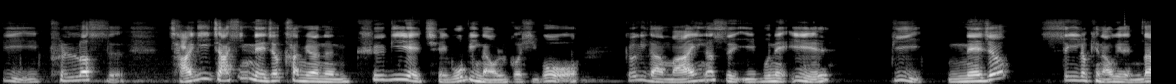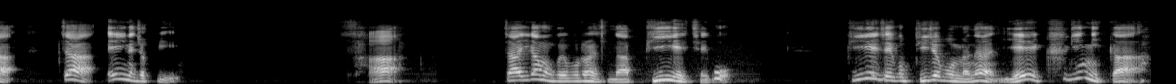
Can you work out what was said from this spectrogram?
b 플러스 자기 자신 내적하면은 크기의 제곱이 나올 것이고 거기다 마이너스 2분의 1 b 내적 c 이렇게 나오게 됩니다. 자, a 내적 b 4 자, 이거 한번 구해보도록 하겠습니다. b의 제곱. B의 제곱 뒤져보면은 얘의 크기니까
